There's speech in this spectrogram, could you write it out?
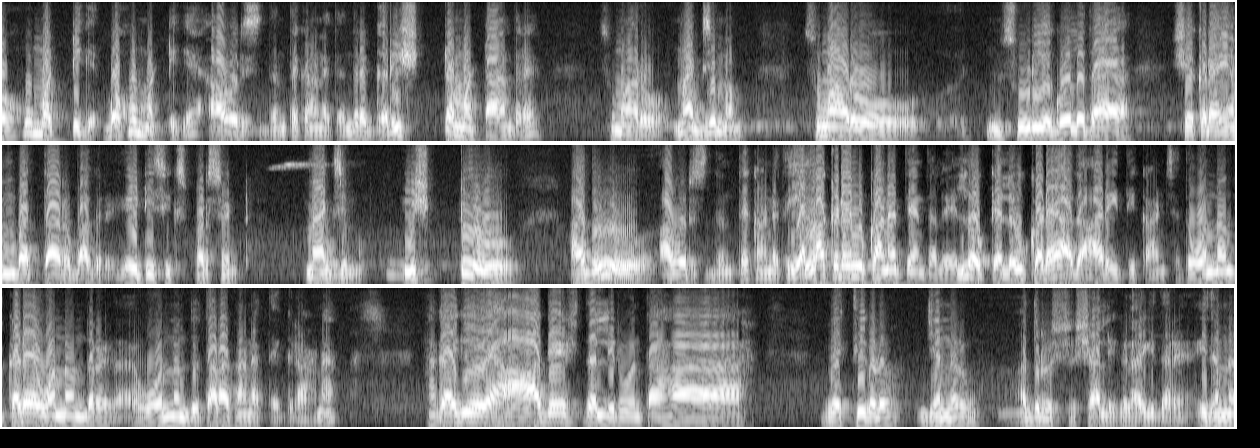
ಬಹುಮಟ್ಟಿಗೆ ಬಹುಮಟ್ಟಿಗೆ ಆವರಿಸಿದಂತೆ ಕಾಣುತ್ತೆ. ಅಂದ್ರೆ ಗರಿಷ್ಠ ಮಟ್ಟ ಅಂದ್ರೆ ಸುಮಾರು ಮ್ಯಾಕ್ಸಿಮಮ್ ಸುಮಾರು ಸೂರ್ಯಗೋಲದ ಶೇಕಡ ಎಂಬತ್ತಾರು ಭಾಗ ಏಯ್ಟಿ ಸಿಕ್ಸ್ ಪರ್ಸೆಂಟ್ ಮ್ಯಾಕ್ಸಿಮಮ್ ಇಷ್ಟು ಅದು ಆವರಿಸಿದಂತೆ ಕಾಣುತ್ತೆ. ಎಲ್ಲ ಕಡೆನೂ ಕಾಣುತ್ತೆ ಅಂತಲ್ಲ, ಎಲ್ಲೋ ಕೆಲವು ಕಡೆ ಅದು ಆ ರೀತಿ ಕಾಣಿಸುತ್ತೆ. ಒಂದೊಂದು ಕಡೆ ಒಂದೊಂದರ, ಒಂದೊಂದು ತರ ಕಾಣುತ್ತೆ ಗ್ರಹಣ. ಹಾಗಾಗಿ ಆ ದೇಶದಲ್ಲಿರುವಂತಹ ವ್ಯಕ್ತಿಗಳು, ಜನರು ಅದೃಷ್ಟಶಾಲಿಗಳಾಗಿದ್ದಾರೆ. ಇದನ್ನು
